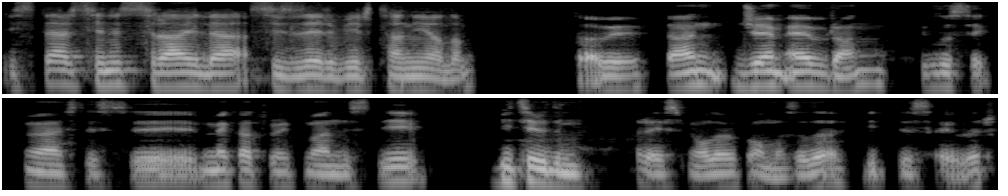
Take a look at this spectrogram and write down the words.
İsterseniz sırayla sizleri bir tanıyalım. Tabii. Ben Cem Evran, Yıldız Teknik Üniversitesi Mekatronik Mühendisliği bitirdim. Resmi olarak olmasa da bitti sayılır.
